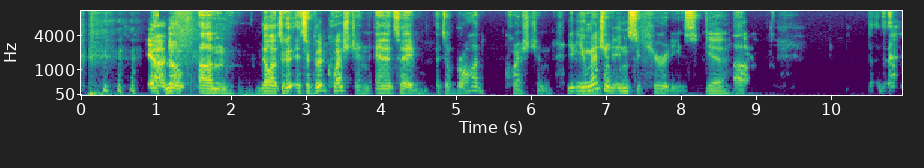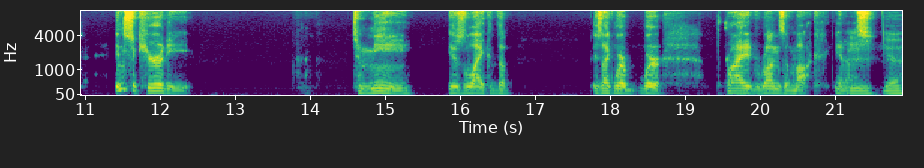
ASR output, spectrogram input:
yeah, no. Um, no, it's a good it's a good question, and it's a it's a broad question. You, you mm-hmm. mentioned insecurities. Yeah. Uh, insecurity to me is like the is like where where pride runs amok in us. Mm, yeah.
